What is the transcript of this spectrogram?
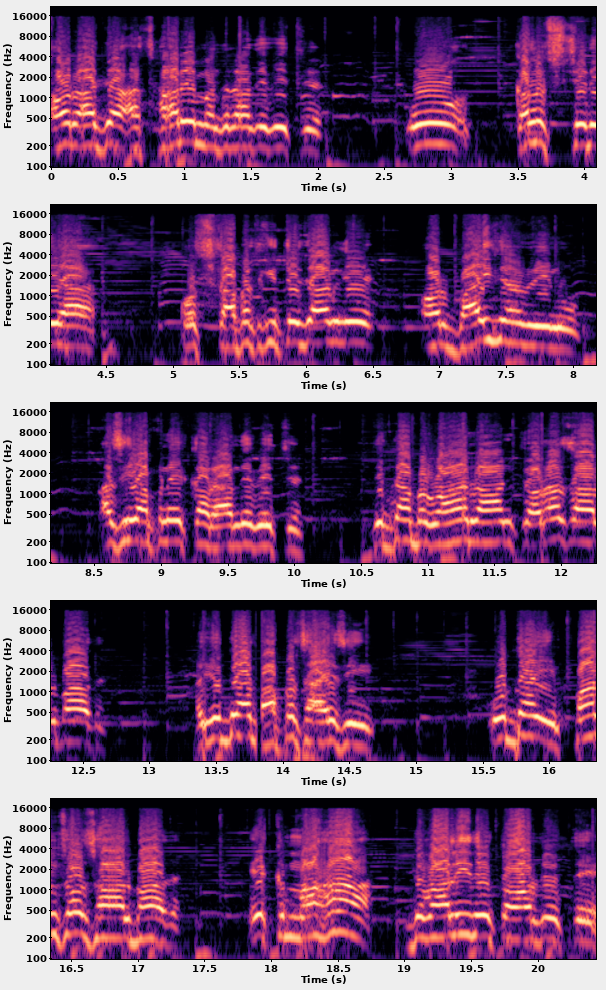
ਔਰ ਅੱਜ ਸਾਰੇ ਮੰਦਰਾਂ ਦੇ ਵਿੱਚ ਉਹ ਕਲਸ਼ ਜਿਹੜੇ ਆ, ਉਹ ਸਥਾਪਿਤ ਕੀਤੇ ਜਾਣਗੇ ਔਰ 22 ਜਨਵਰੀ ਨੂੰ ਅਸੀਂ ਆਪਣੇ ਘਰਾਂ ਦੇ ਵਿੱਚ ਜਿੱਦਾਂ ਭਗਵਾਨ ਰਾਮ 14 ਸਾਲ ਬਾਅਦ ਅਯੁੱਧਿਆ ਵਾਪਸ ਆਏ ਸੀ ਉਦਾਂ ਹੀ 500 ਸਾਲ ਬਾਅਦ ਇੱਕ ਮਹਾ ਦੀਵਾਲੀ ਦੇ ਤੌਰ ਦੇ ਉੱਤੇ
